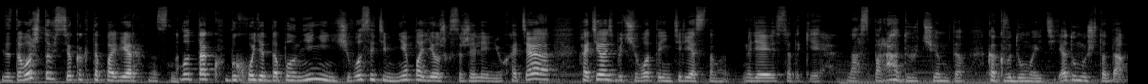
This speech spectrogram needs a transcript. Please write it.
из-за того, что все как-то поверхностно. Вот так выходят дополнения, ничего с этим не поделаешь, к сожалению. Хотя хотелось бы чего-то интересного. Надеюсь, все-таки нас порадуют чем-то. Как вы думаете? Я думаю, что да.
